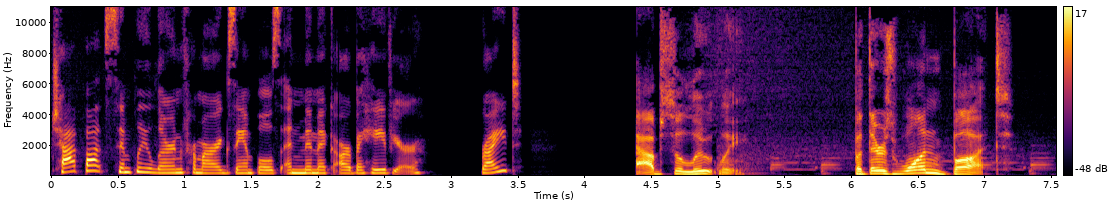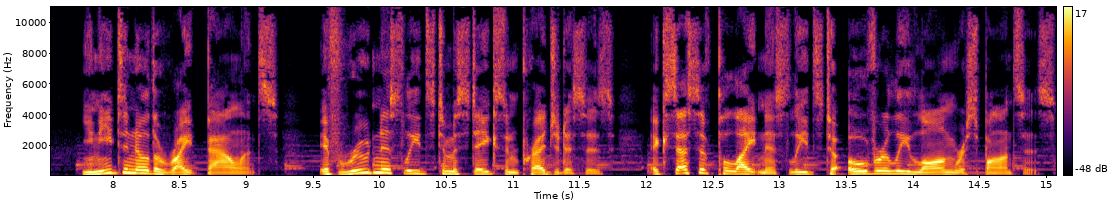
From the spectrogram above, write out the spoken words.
chatbots simply learn from our examples and mimic our behavior, right? Absolutely. But there's one but. You need to know the right balance. If rudeness leads to mistakes and prejudices, excessive politeness leads to overly long responses.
